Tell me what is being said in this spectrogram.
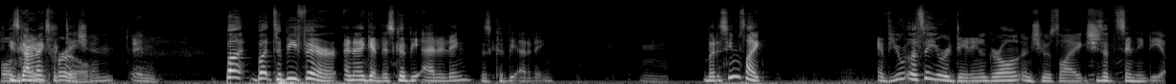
well, he's it got an became true. expectation. And But but to be fair, and again, this could be editing. This could be editing. Mm. But it seems like if you let's say you were dating a girl and she was like she said the same thing to you,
